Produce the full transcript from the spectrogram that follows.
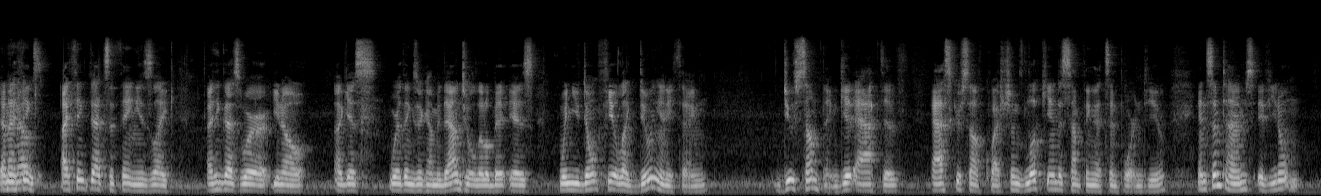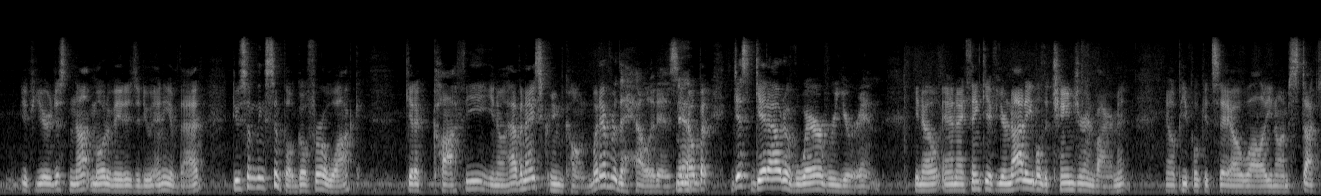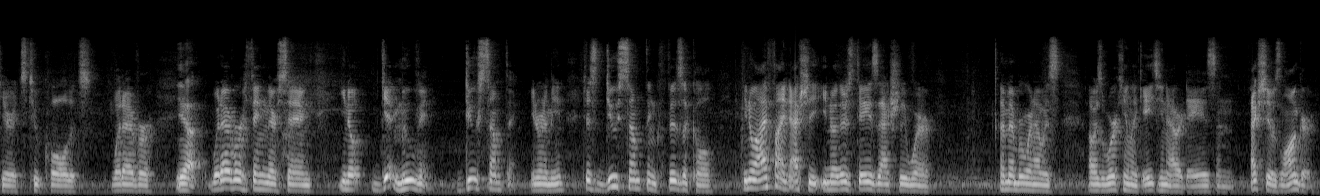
and I Who think? I think that's the thing is like I think that's where you know I guess where things are coming down to a little bit is when you don't feel like doing anything, do something, get active, ask yourself questions, look into something that's important to you, and sometimes if you don't, if you're just not motivated to do any of that, do something simple, go for a walk. Get a coffee, you know, have an ice cream cone, whatever the hell it is, you Yeah. know, but just get out of wherever you're in you know? And i think if you're not able to change your environment you know people could say oh well you know i'm stuck here. It's too cold. It's whatever. Yeah, whatever thing they're saying you know get moving. Do something. You know what i mean? Just do something physical. You know i find actually you know there's days actually where i remember when i was i was working like 18 hour days and actually it was longer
